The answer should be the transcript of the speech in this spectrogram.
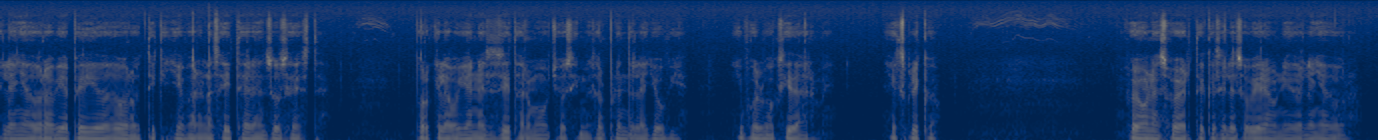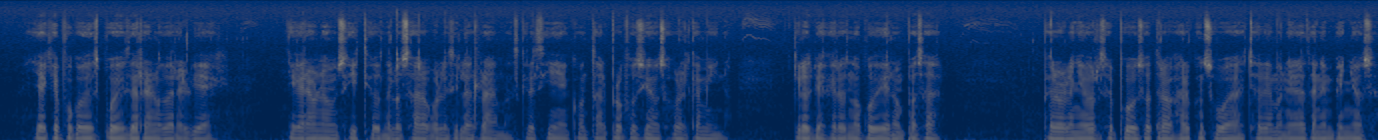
El leñador había pedido a Dorothy que llevara la aceitera en su cesta, porque la voy a necesitar mucho si me sorprende la lluvia y vuelvo a oxidarme, explicó. Fue una suerte que se les hubiera unido el leñador, ya que poco después de reanudar el viaje, llegaron a un sitio donde los árboles y las ramas crecían con tal profusión sobre el camino que los viajeros no pudieron pasar. Pero el leñador se puso a trabajar con su hacha de manera tan empeñosa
